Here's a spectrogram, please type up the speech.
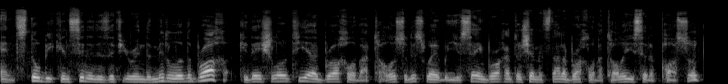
and still be considered as if you're in the middle of the bracha. Kidei shalotia bracha of So this way, when you're saying bracha Hashem, it's not a bracha of You said a pasuk.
